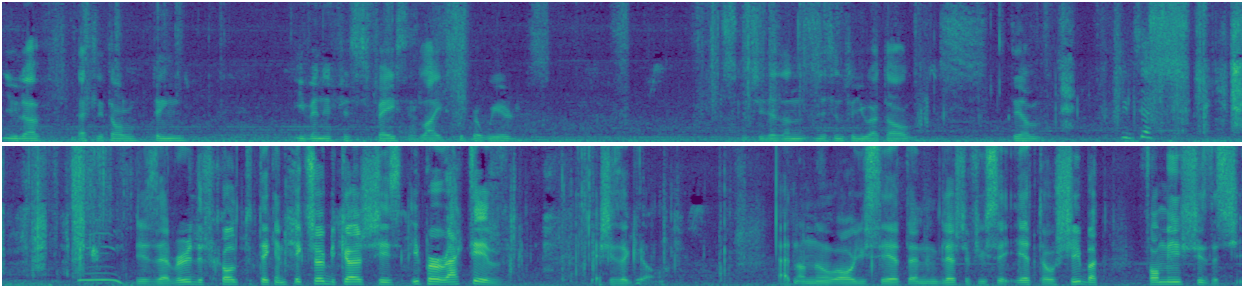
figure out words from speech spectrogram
You love that little thing, even if his face is like super weird. And she doesn't listen to you at all. Still, it's uh, very difficult to take a picture because she's hyperactive. Yeah, she's a girl. I don't know how you say it in English if you say it or she, but for me, she's a she.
